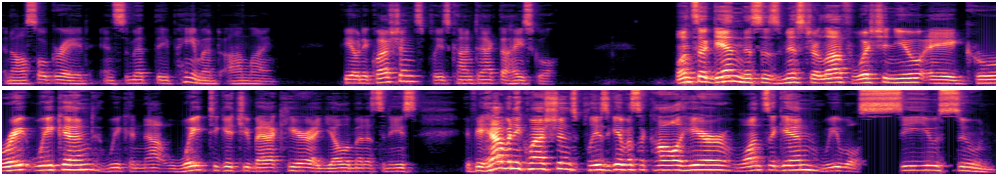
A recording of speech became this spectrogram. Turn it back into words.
and also grade and submit the payment online. If you have any questions, please contact the high school. Once again, this is Mr. Luff wishing you a great weekend. We cannot wait to get you back here at Yellow Medicine East. If you have any questions, please give us a call here. Once again, we will see you soon.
